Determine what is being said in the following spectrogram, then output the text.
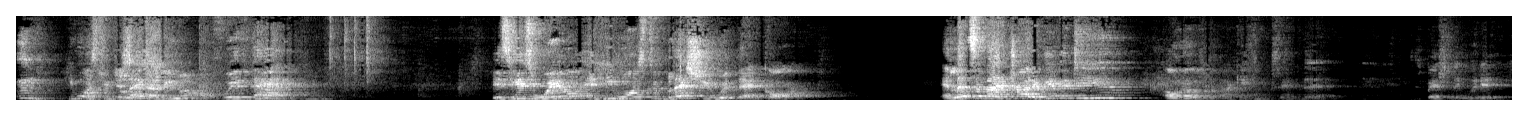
Mm, he wants to just bless you with that. It's his will, and he wants to bless you with that car. And let somebody try to give it to you. Oh no, brother, I can't accept that. Especially with it,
